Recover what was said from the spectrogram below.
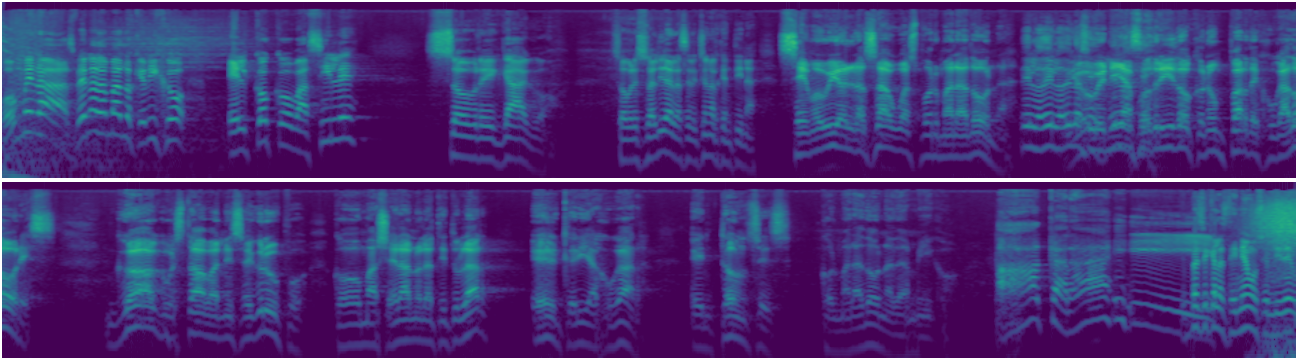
Pónmelas. Ve nada más lo que dijo el Coco Basile sobre Gago, sobre su salida de la selección argentina. Se movían las aguas por Maradona. Dilo, dilo, dilo Yo así, venía dilo así. podrido con un par de jugadores. Gago estaba en ese grupo. Como Mascherano era titular, él quería jugar. Entonces, con Maradona de amigo. ¡Ah, caray! Parece que las teníamos en video.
